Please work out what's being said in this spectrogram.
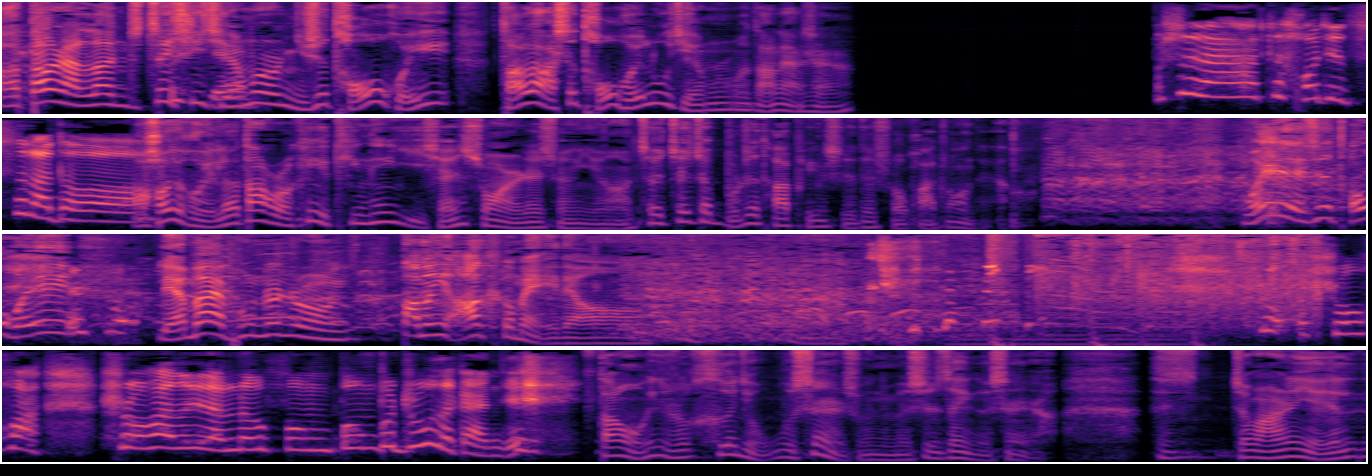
啊，当然了，这期节目你是头回，咱俩是头回录节目吗？咱俩是？不是啊，这好几次了都。好几回了，大伙儿可以听听以前双儿的声音啊，这这这不是他平时的说话状态啊。我也是头回 连麦碰这种大门牙可美的啊。说说话说话都有点漏风，绷不住的感觉。但是我跟你说，喝酒误事儿，兄弟们是这个事儿啊。这这玩意儿也是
